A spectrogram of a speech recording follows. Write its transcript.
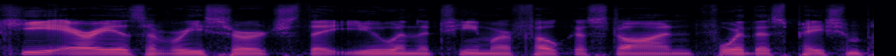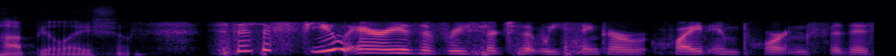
key areas of research that you and the team are focused on for this patient population? So there's a few areas of research that we think are quite important for this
